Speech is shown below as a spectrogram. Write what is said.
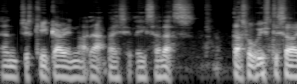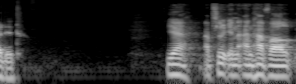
and just keep going like that basically so that's that's what we've decided Yeah, absolutely, and, and have our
